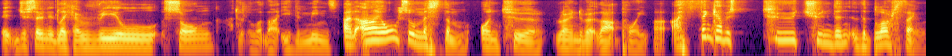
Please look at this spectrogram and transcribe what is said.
It just sounded like a real song. I don't know what that even means. And I also missed them on tour round about that point. I- think I was too tuned into the Blur thing.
